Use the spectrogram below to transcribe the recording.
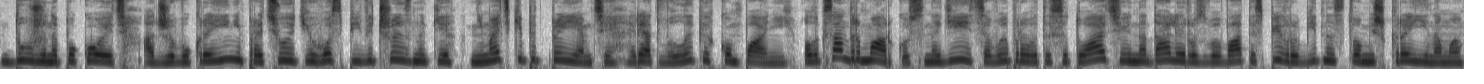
дуже непокоїть, адже в Україні працюють його співвітчизники, німецькі підприємці, ряд великих компаній. Олександр Маркус надіється виправити ситуацію і надалі розвивати співробітництво між країнами.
